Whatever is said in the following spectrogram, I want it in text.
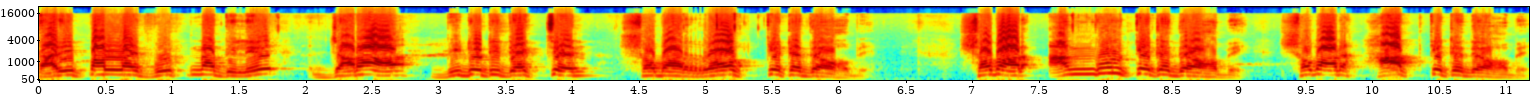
দাড়ি পাল্লায় ভোট না দিলে যারা ভিডিওটি দেখছেন সবার রগ কেটে দেওয়া হবে। সবার আঙ্গুল কেটে দেওয়া হবে। সবার হাত কেটে দেওয়া হবে।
